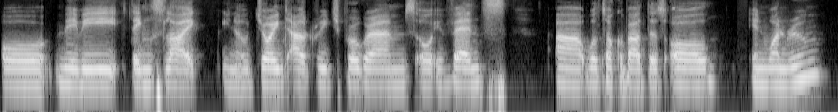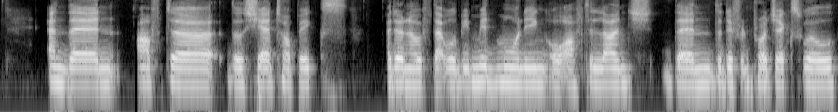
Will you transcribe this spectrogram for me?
or maybe things like you know joint outreach programs or events. Uh, we'll talk about those all in one room, and then after those shared topics, I don't know if that will be mid morning or after lunch. Then the different projects will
